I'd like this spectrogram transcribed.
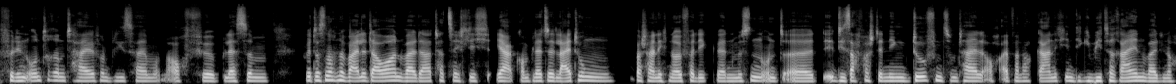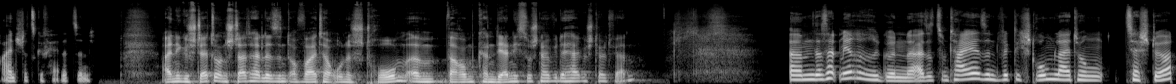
für den unteren Teil von Bliesheim und auch für Blessem wird das noch eine Weile dauern, weil da tatsächlich ja komplette Leitungen wahrscheinlich neu verlegt werden müssen und äh, die Sachverständigen dürfen zum Teil auch einfach noch gar nicht in die Gebiete rein, weil die noch einsturzgefährdet sind. Einige Städte und Stadtteile sind auch weiter ohne Strom. Ähm, warum kann der nicht so schnell wiederhergestellt werden? Ähm, das hat mehrere Gründe. Also zum Teil sind wirklich Stromleitungen zerstört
